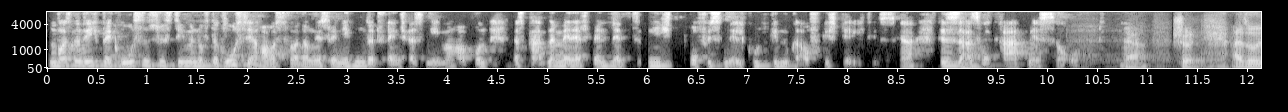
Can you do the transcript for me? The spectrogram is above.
Und was natürlich bei großen Systemen oft eine große Herausforderung ist, wenn ich 100 Franchise-Nehmer habe und das Partnermanagement nicht, nicht professionell gut genug aufgestellt ist. Ja. Das ist also zwei Gradmesser oft. Ne? Ja, schön. Also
